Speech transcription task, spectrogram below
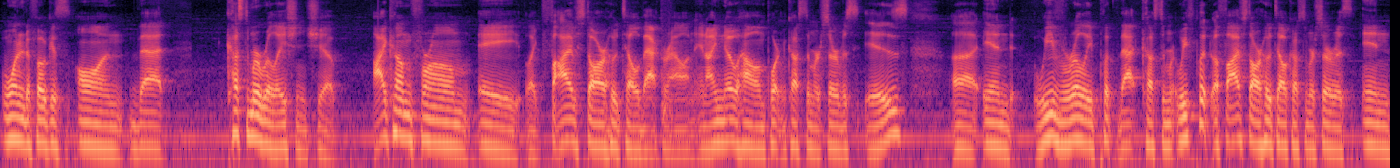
wanted to focus on that customer relationship I come from a like five star hotel background, and I know how important customer service is. Uh, and we've really put that customer, we've put a five star hotel customer service in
